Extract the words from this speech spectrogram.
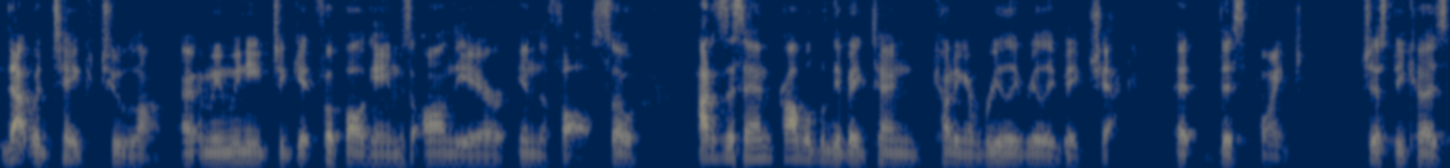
that would take too long. I mean we need to get football games on the air in the fall. So how does this end? Probably the big 10 cutting a really really big check at this point just because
